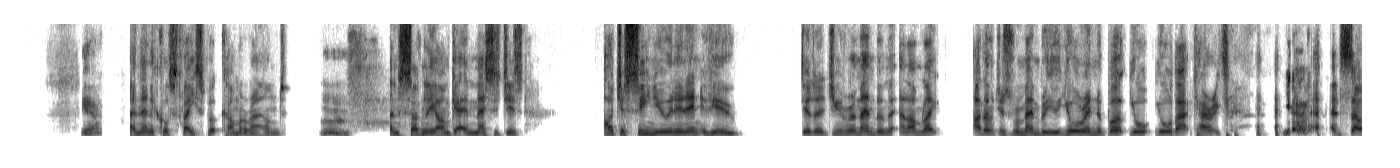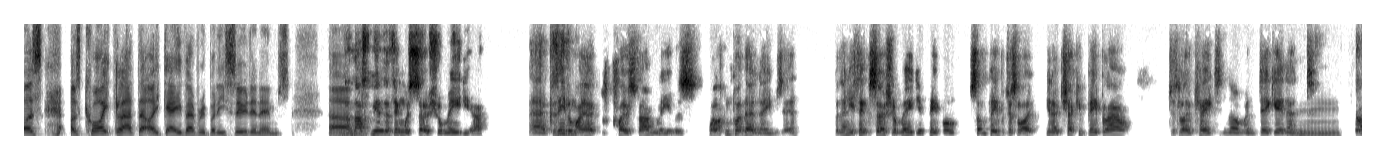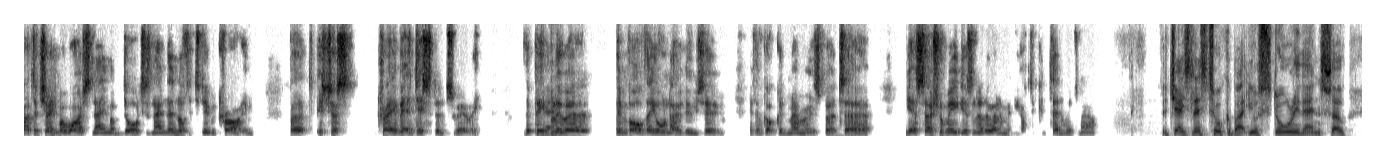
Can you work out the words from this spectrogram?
Yeah. And then of course Facebook come around Mm. and suddenly I'm getting messages. I just seen you in an interview. Did I, do you remember me? And I'm like, I don't just remember you. You're in the book. You're you're that character. Yeah. and so I was I was quite glad that I gave everybody pseudonyms. Um, and that's the other thing with social media, because uh, even my close family, it was well, I can put their names in, but then you think social media people. Some people just like you know checking people out, just locating them and digging. And mm. I had to change my wife's name, my daughter's name. They're nothing to do with crime, but it's just create a bit of distance, really. The people yeah. who are involved, they all know who's who if they've got good memories. But uh, yeah, social media is another element you have to contend with now. So, Jace, let's talk about your story then. So,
